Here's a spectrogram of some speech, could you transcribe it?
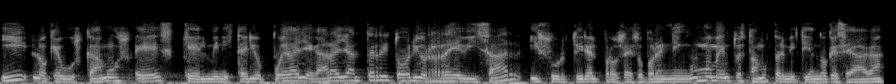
y lo que buscamos es que el ministerio pueda llegar allá al territorio, revisar y surtir el proceso. Pero en ningún momento estamos permitiendo que se haga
